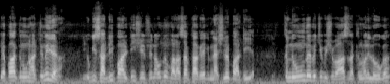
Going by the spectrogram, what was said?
ਕਿ ਆਪਾਂ ਕਾਨੂੰਨ ਹੱਥ 'ਚ ਨਹੀਂ ਲੈਣਾ। ਕਿਉਂਕਿ ਸਾਡੀ ਪਾਰਟੀ ਸ਼ਿਵ ਸੈਨਾ ਉਧਰ ਬਾਲਾ ਸਾਹਿਬ ਠਾਕਰੇ ਇੱਕ ਨੈਸ਼ਨਲ ਪਾਰਟੀ ਹੈ। ਕਾਨੂੰਨ ਦੇ ਵਿੱਚ ਵਿਸ਼ਵਾਸ ਰੱਖਣ ਵਾਲੇ ਲੋਕ ਆ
